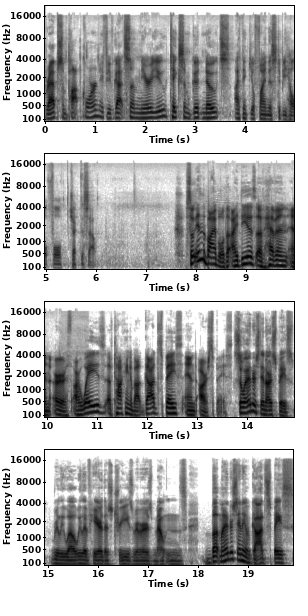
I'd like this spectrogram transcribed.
grab some popcorn if you've got some near you, take some good notes. I think you'll find this to be helpful. Check this out. So, in the Bible, the ideas of heaven and earth are ways of talking about God's space and our space. So, I understand our space really well. We live here, there's trees, rivers, mountains. But my understanding of God's space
